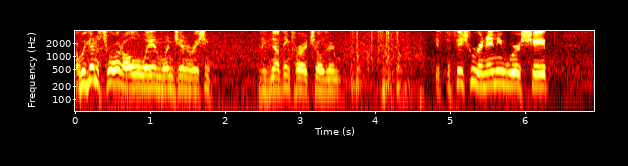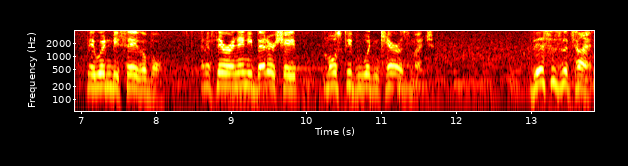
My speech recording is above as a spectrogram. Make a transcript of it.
Are we going to throw it all away in one generation? Leave nothing for our children? If the fish were in any worse shape, they wouldn't be savable. And if they were in any better shape, most people wouldn't care as much. This is the time.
